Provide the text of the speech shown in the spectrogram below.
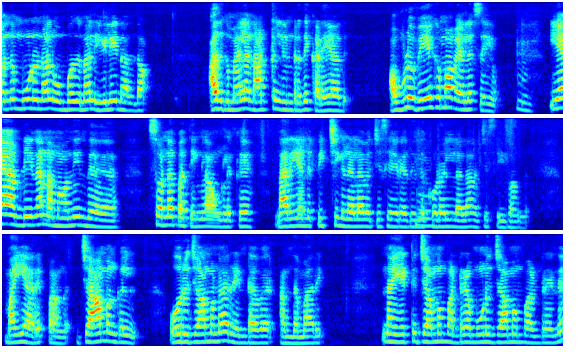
வந்து மூணு நாள் ஒன்பது நாள் ஏழே நாள் தான் அதுக்கு மேல நாட்கள் நின்றதே கிடையாது அவ்வளோ வேகமா வேலை செய்யும். ஏன் அப்படின்னா நம்ம வந்து இந்த சொன்ன பார்த்தீங்களா உங்களுக்கு நிறைய இந்த பிச்சுகள் எல்லாம் வச்சு செய்கிறது இந்த. குடல் எல்லாம் வச்சு செய்வாங்க மைய அரைப்பாங்க ஜாமங்கள் ஒரு ஜாமனா ரெண்டு ஹவர் அந்த மாதிரி நான் எட்டு ஜாமம் பண்ணுறேன் மூணு ஜாமம் பண்ணுறேன்னு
